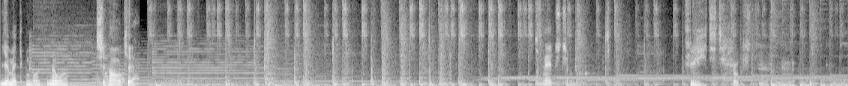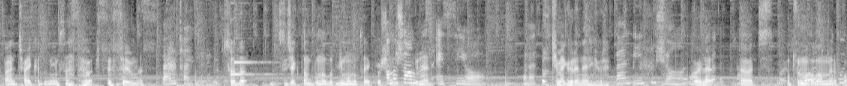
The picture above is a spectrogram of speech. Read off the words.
Yemek mi var? Ne var? Şey, ha okey. Ne içeceğim? Tea. Çok içtim. Ben çay kadınıyım. Sen seversin, sevmez. Ben çay severim. Bu sırada sıcaktan bunalıp limonataya koşuyorum. Ama şu an Bu burası ne? esiyor. Evet. Kime göre neye göre? Ben iyiyim şu an. Öyle, Manzara da güzel. Evet. Oturma alanları Çok uygun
